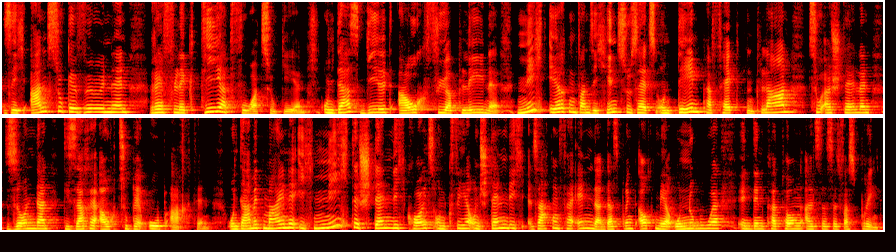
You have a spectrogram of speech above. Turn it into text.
sich anzugewöhnen, reflektiert vorzugehen. Und das gilt auch für Pläne. Nicht irgendwann sich hinzusetzen und den perfekten Plan zu erstellen, sondern die Sache auch zu beobachten. Und damit meine ich nicht ständig kreuz und quer und ständig Sachen verändern. Das bringt auch mehr Unruhe in den Karton, als dass es was bringt.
